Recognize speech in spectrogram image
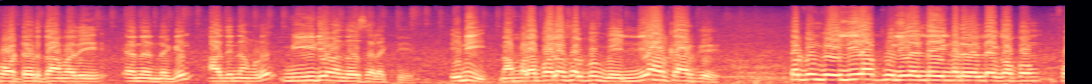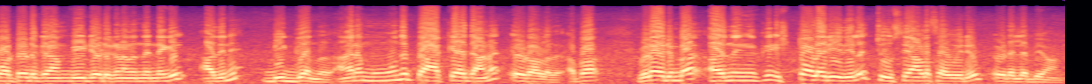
ഫോട്ടോ എടുത്താൽ മതി എന്നുണ്ടെങ്കിൽ അതിന് നമ്മൾ മീഡിയം എന്നത് സെലക്ട് ചെയ്യും. ഇനി നമ്മളെപ്പോലെ സ്വല്പം വലിയ ആൾക്കാർക്ക് സ്വല്പം വലിയ പുലികളുടെയും കടുവകളുടെയും ഒപ്പം ഫോട്ടോ എടുക്കണം വീഡിയോ എടുക്കണം എന്നുണ്ടെങ്കിൽ അതിന് ബിഗ് എന്നത്. അങ്ങനെ മൂന്ന് പാക്കേജാണ് ഇവിടെ ഉള്ളത്. അപ്പോൾ ഇവിടെ വരുമ്പോൾ അത് നിങ്ങൾക്ക് ഇഷ്ടമുള്ള രീതിയിൽ ചൂസ് ചെയ്യാനുള്ള സൗകര്യം ഇവിടെ ലഭ്യമാണ്.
